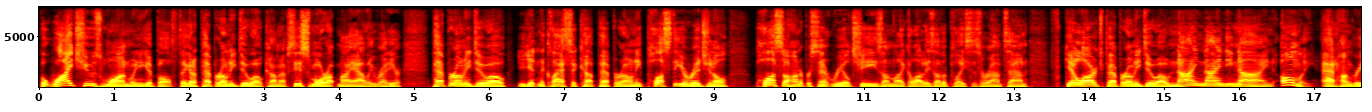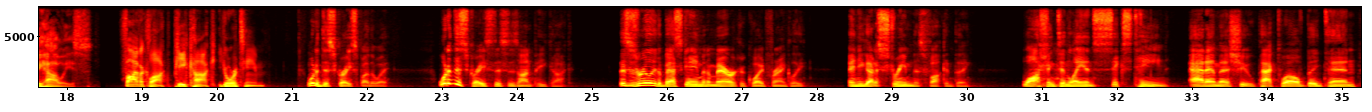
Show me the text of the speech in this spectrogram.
But why choose one when you get both? They got a pepperoni duo coming up. See, this is more up my alley right here. Pepperoni duo, you're getting the classic cup pepperoni plus the original plus 100% real cheese, unlike a lot of these other places around town. Get a large pepperoni duo, $9.99 only at Hungry Howie's. Five o'clock, Peacock, your team. What a disgrace, by the way. What a disgrace this is on Peacock. This is really the best game in America, quite frankly. And you got to stream this fucking thing. Washington laying 16 at MSU. Pac 12, Big 10.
